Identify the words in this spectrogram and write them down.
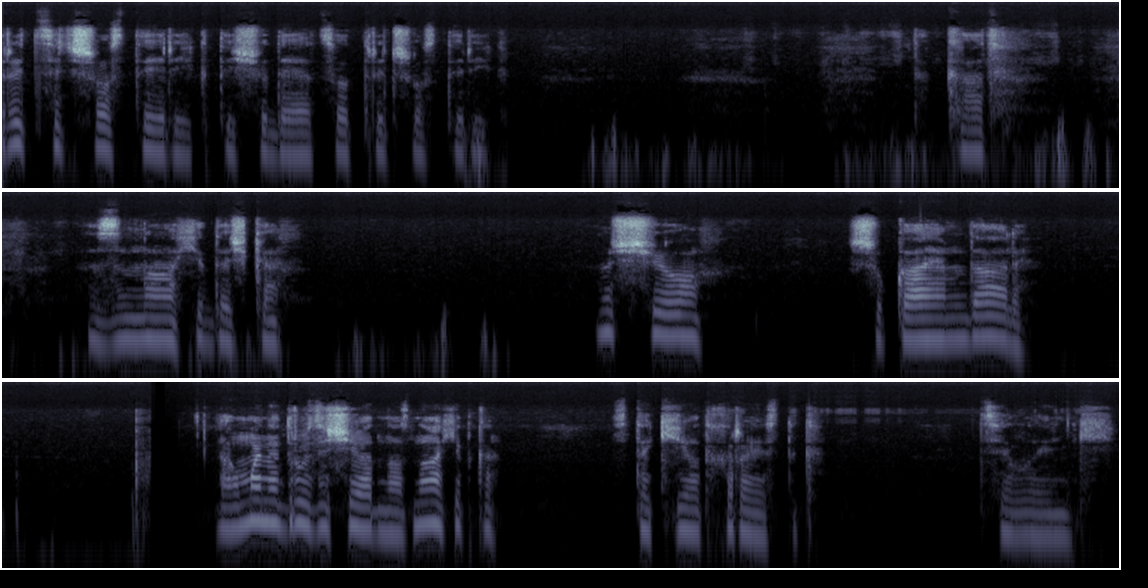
36 рік, 1936 рік. Така от знахідочка. Ну що, шукаємо далі. А у мене, друзі, ще одна знахідка. Ось такий от хрестик. Ціленький.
